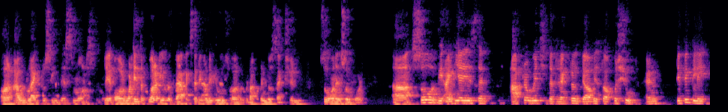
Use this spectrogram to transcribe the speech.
or I would like to see this more or what is the quality of the graphics that you're going to use for the product window section, so on and so forth. Uh, so the idea is that after which the director's job is to of shoot, and typically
